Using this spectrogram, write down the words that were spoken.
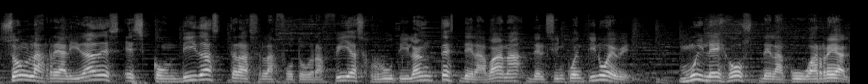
son las realidades escondidas tras las fotografías rutilantes de La Habana del 59, muy lejos de la Cuba real.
